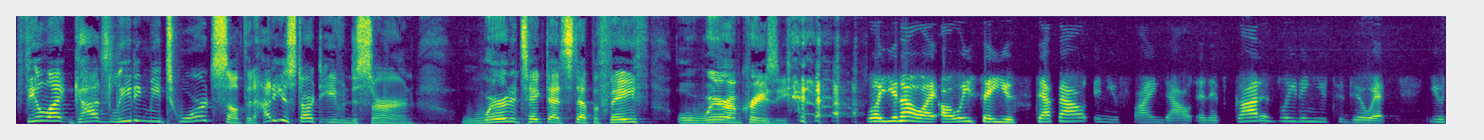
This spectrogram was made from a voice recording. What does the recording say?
feel like God's leading me towards something. How do you start to even discern where to take that step of faith or where I'm crazy? Well, you know, I always say you step out and you find out. And if God is leading you to do it, you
